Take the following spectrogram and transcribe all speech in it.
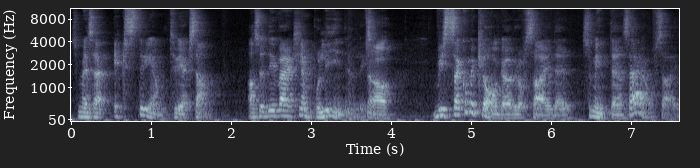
Som är så här extremt tveksam. Alltså det är verkligen på linjen liksom. Ja. Vissa kommer klaga över offsider som inte ens är offside.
